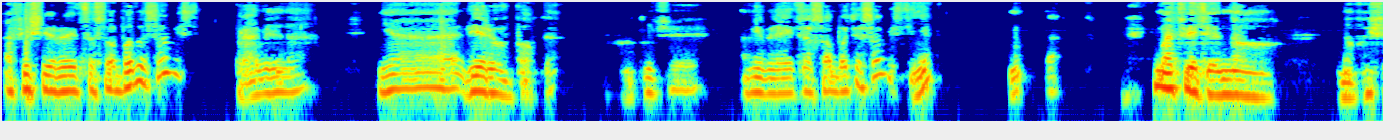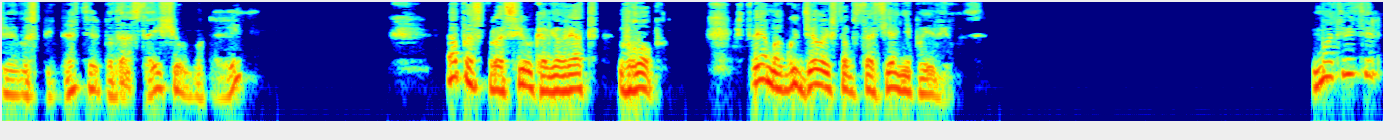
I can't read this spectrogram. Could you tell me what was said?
афишируется свобода совести. Правильно я верю в Бога. Но тут же объявляется о свободе совести, нет? Ну, да. Мы ответили, но, но вы же воспитатель подрастающего поколения. Папа спросил, как говорят, в лоб, что я могу делать, чтобы статья не появилась. Ему ответили,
